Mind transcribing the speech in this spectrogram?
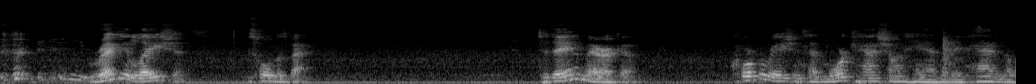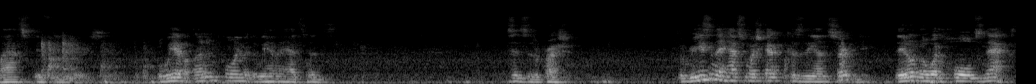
Regulations is holding us back. Today in America, corporations have more cash on hand than they've had in the last 50 years. But we have unemployment that we haven't had since since the depression. The reason they have so much cash is because of the uncertainty. They don't know what holds next.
